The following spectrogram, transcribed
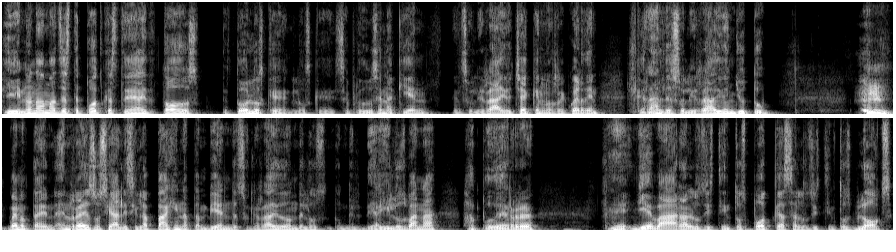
Y no nada más de este podcast, eh, hay de todos, de todos los que, los que se producen aquí en, en Soliradio. Chequenlos, recuerden, el canal de Soliradio en YouTube. bueno, en, en, redes sociales y la página también de Soliradio, donde, los, donde de ahí los van a, a poder eh, llevar a los distintos podcasts, a los distintos blogs,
